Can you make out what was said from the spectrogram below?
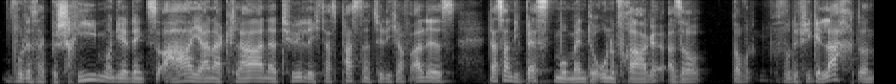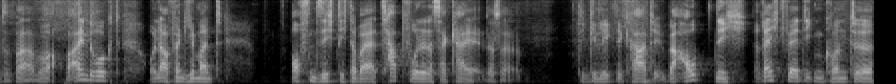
wurde es halt beschrieben und ihr denkt so, ah ja, na klar, natürlich, das passt natürlich auf alles. Das waren die besten Momente, ohne Frage. Also da wurde viel gelacht und war auch beeindruckt. Und auch wenn jemand offensichtlich dabei ertappt wurde, dass er keine, dass er die gelegte Karte überhaupt nicht rechtfertigen konnte,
